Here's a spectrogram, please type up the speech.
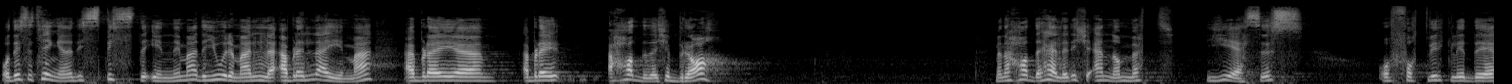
Og disse tingene de spiste inn i meg. Det gjorde meg, Jeg ble lei meg. Jeg, ble, eh, jeg, ble, jeg hadde det ikke bra. Men jeg hadde heller ikke ennå møtt Jesus og fått virkelig det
